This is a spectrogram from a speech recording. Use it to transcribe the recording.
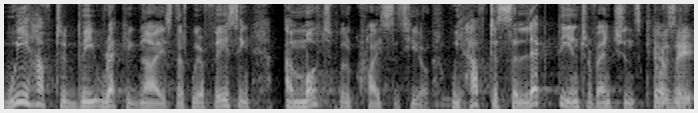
We have to be recognised that we're facing a multiple crisis here. We have to select the interventions There was a-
